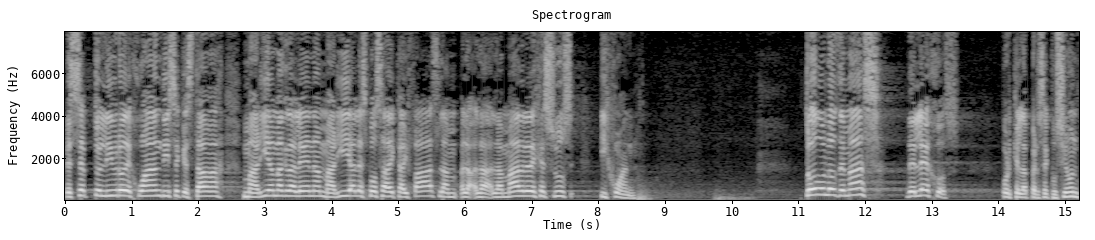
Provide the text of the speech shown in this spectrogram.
excepto el libro de Juan, dice que estaba María Magdalena, María la esposa de Caifás, la, madre de Jesús y Juan. Todos los demás de lejos, porque la persecución...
